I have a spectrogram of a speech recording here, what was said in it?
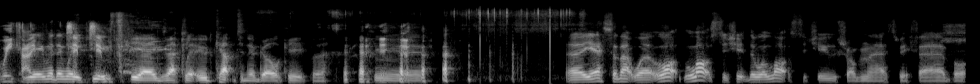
week I Yeah, with a week. tipped him. Yeah, exactly. Who'd captain a goalkeeper? yeah. Uh, yeah, so that were lot, lots to choose. There were lots to choose from there, to be fair. But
